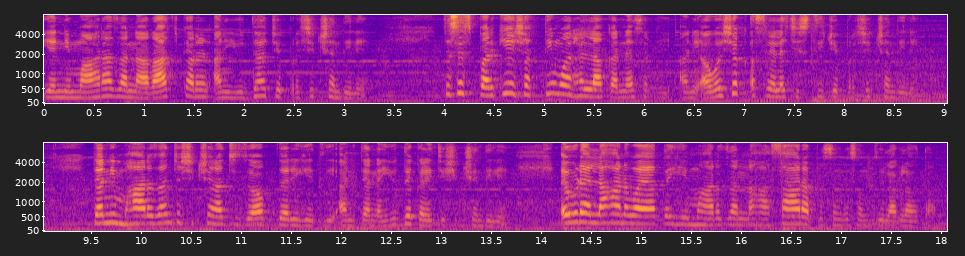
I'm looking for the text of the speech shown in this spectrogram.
यांनी महाराजांना राजकारण आणि युद्धाचे प्रशिक्षण दिले. तसेच परकीय शक्तींवर हल्ला करण्यासाठी आणि आवश्यक असलेल्या शिस्तीचे प्रशिक्षण दिले. त्यांनी महाराजांच्या शिक्षणाची जबाबदारी घेतली आणि त्यांना युद्धकलेचे शिक्षण दिले. एवढ्या लहान वयातही महाराजांना हा सारा प्रसंग समजू लागला होता.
